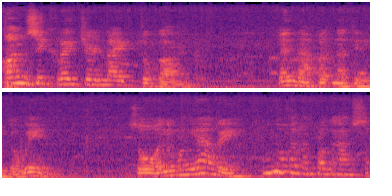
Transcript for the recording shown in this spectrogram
consecrate your life to God. Yan dapat natin gawin. So, ano mangyari? Puno ka ng pag-asa.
